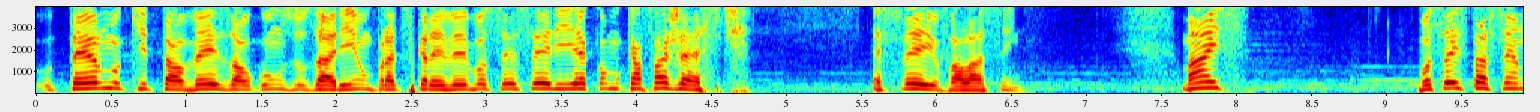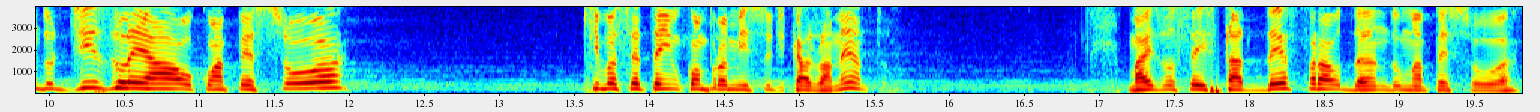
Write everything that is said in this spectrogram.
O termo que talvez alguns usariam para descrever você seria como cafajeste. É feio falar assim. Mas você está sendo desleal com a pessoa que você tem um compromisso de casamento, mas você está defraudando uma pessoa,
